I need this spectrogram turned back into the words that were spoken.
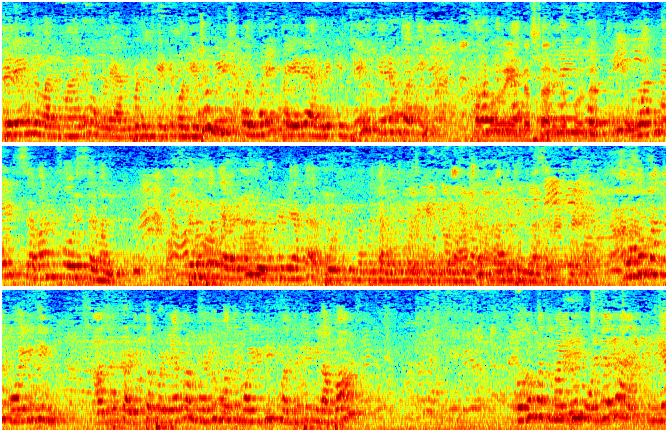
விரைந்து வருமாறு உங்களை அன்புடன் கேட்டுக்கொள்கின்றோம். வீட்டுக்கு ஒரு முறை பெயரை அறிவிக்கின்றேன். Tirupati. One nine seven four seven Tirupati அவர்கள் உடனடியாக போட்டியில் வந்து கலந்து கொள்ள கேட்டுக்கொள்கின்றோம். வந்துட்டீங்களா சார்? முகமது மொய்தீன். அதற்கு அடுத்தபடியாக முகமது மொய்தீன் வந்துட்டீங்களாப்பா? முகமது மொய்தீன் உள்ளதா இருக்கீங்க?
